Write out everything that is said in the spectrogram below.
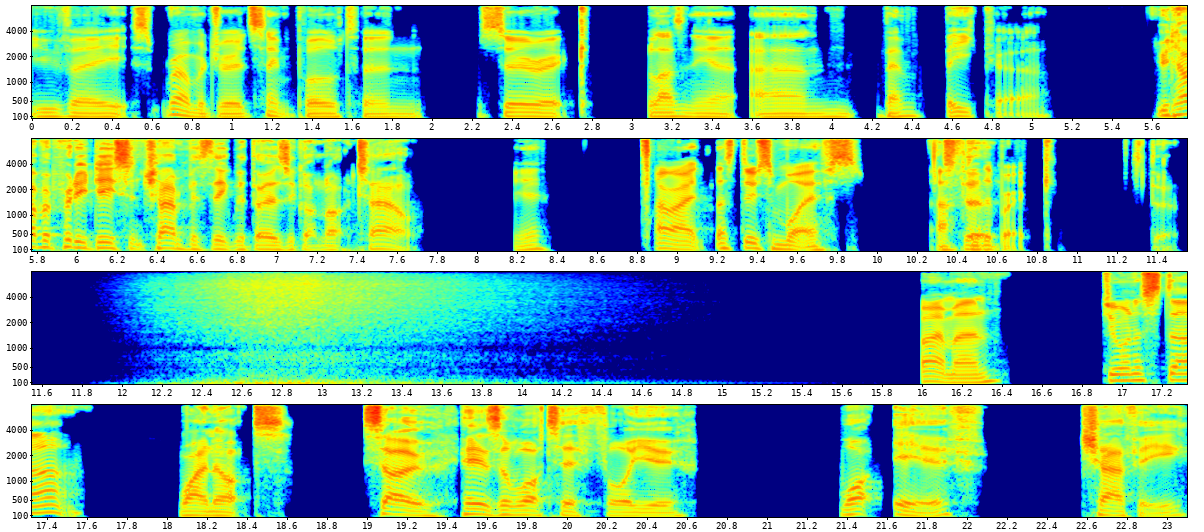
Juve, Real Madrid, St. Pölten, Zurich, Vllaznia, and Benfica. You'd have a pretty decent Champions League with those who got knocked out. All right, let's do some what ifs after the break. All right, man. Do you want to start? Why not? So here's a what if for you. What if Xavi,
